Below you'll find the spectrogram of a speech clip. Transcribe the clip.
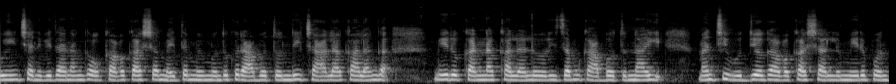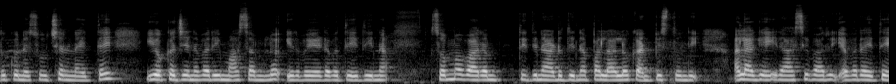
ఊహించని విధానంగా ఒక అవకాశం అయితే మీ ముందుకు రాబోతుంది. చాలా కాలంగా మీరు కన్న కళలు నిజం కాబోతున్నాయి. మంచి ఉద్యోగ అవకాశాలను మీరు పొందుకునే సూచన అయితే ఈ యొక్క జనవరి మాసంలో ఇరవై ఏడవ తేదీన సోమవారం తిదినాడు దినపల్లాలో దినఫలాల్లో కనిపిస్తుంది. అలాగే ఈ రాశివారు ఎవరైతే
